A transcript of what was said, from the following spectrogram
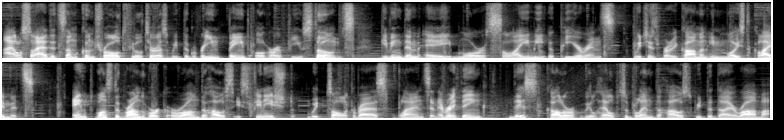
I also added some controlled filters with the green paint over a few stones, giving them a more slimy appearance which is very common in moist climates. And once the groundwork around the house is finished, with tall grass, plants and everything, this color will help to blend the house with the diorama.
